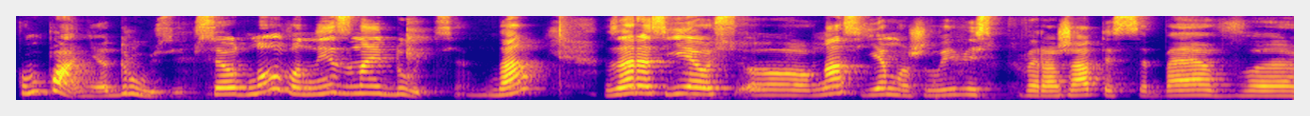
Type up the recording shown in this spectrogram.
компанія, друзі, все одно вони знайдуться. Да? Зараз є ось, о, в нас є можливість виражати себе в,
